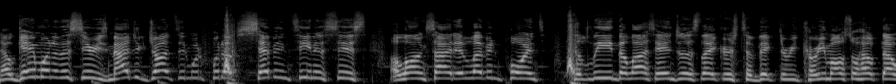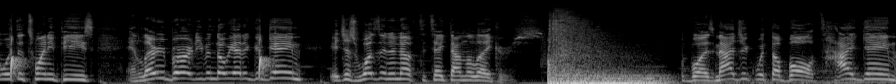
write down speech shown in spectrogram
Now, game one of this series, Magic Johnson would put up 17 assists alongside 11 points to lead the Los Angeles Lakers to victory. Kareem also helped out with the 20 piece. And Larry Bird, even though he had a good game, it just wasn't enough to take down the Lakers. Boys, Magic with the ball. Tie game.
